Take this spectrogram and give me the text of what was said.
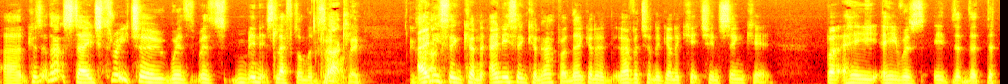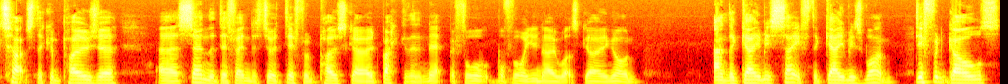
because uh, at that stage, three two with with minutes left on the exactly. clock. Exactly. Anything can anything can happen. They're going to Everton are going to kitchen sink it, but he he was he, the, the, the touch, the composure, uh, send the defenders to a different postcode, back of the net before before you know what's going on, and the game is safe. The game is won. Different goals,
